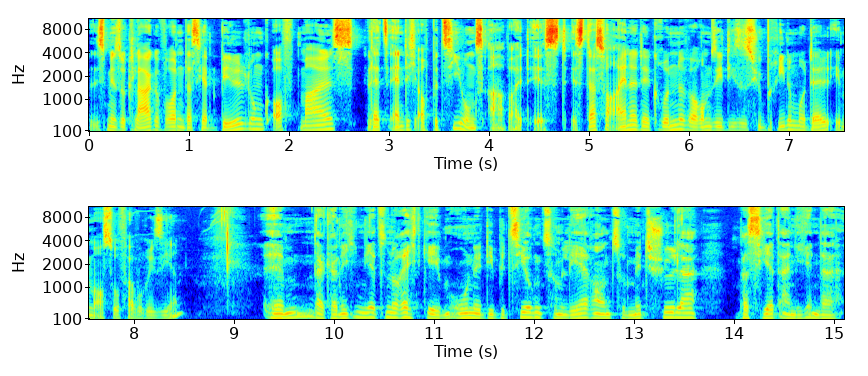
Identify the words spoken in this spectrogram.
ist mir so klar geworden, dass ja Bildung oftmals letztendlich auch Beziehungsarbeit ist. Ist das so einer der Gründe, warum Sie dieses hybride Modell eben auch so favorisieren? Ähm, da kann ich Ihnen jetzt nur recht geben. Ohne die Beziehung zum Lehrer und zum Mitschüler passiert eigentlich in der,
